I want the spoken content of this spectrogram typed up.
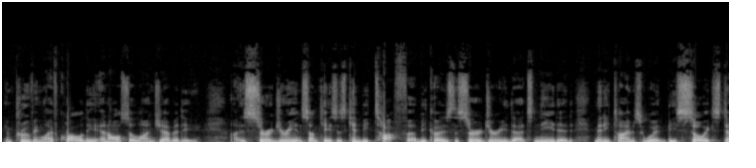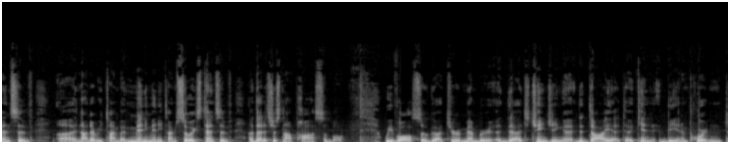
improving life quality and also longevity. Uh, surgery in some cases can be tough uh, because the surgery that's needed many times would be so extensive, uh, not every time, but many, many times, so extensive uh, that it's just not possible. We've also got to remember that changing uh, the diet uh, can be an important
